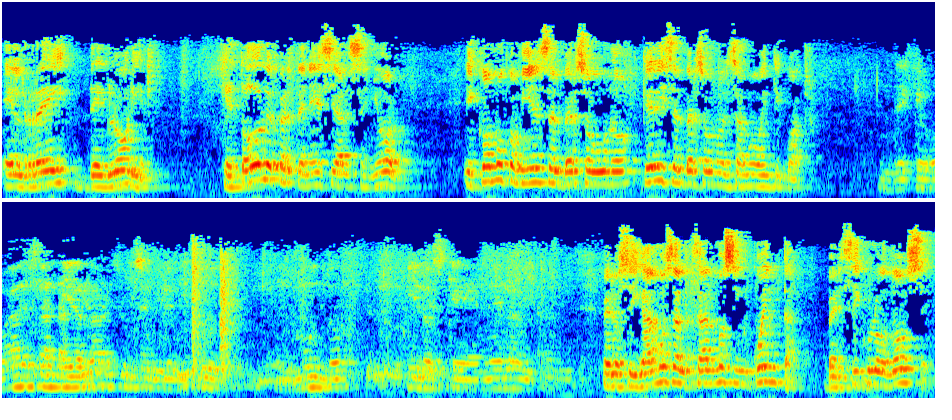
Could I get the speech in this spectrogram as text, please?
el Rey de gloria, que todo le pertenece al Señor. ¿Y cómo comienza el verso 1? ¿Qué dice el verso 1 del Salmo 24? De Jehová es la tierra su plenitud, el mundo y los que en él habitan. Pero sigamos al Salmo 50, versículo 12.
